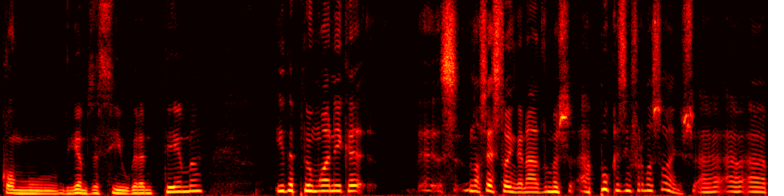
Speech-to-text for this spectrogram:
como, digamos assim, o grande tema, e da pneumónica não sei se estou enganado, mas há poucas informações, há,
